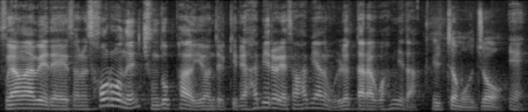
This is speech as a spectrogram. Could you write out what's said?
부양합에 대해서는 서로는 중도파 의원들끼리 합의를 해서 합의안을 올렸다라고 합니다. 1.5조. 예.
